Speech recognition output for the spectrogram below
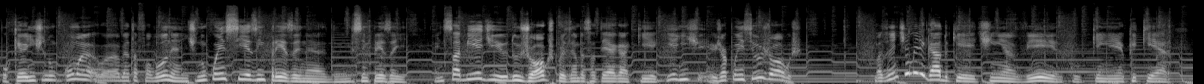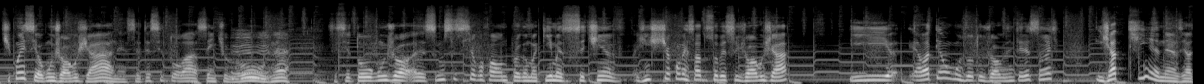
Porque a gente não, como a Beta falou, né? A gente não conhecia as empresas, né? Dessa empresa aí. A gente sabia de, dos jogos, por exemplo, essa THQ aqui, a gente, eu já conhecia os jogos. Mas a gente tinha me ligado que tinha a ver com quem é, o que que era. A gente conhecia alguns jogos já, né? Você até citou lá Saint Rose, uhum. né? Você citou alguns jogos. Não sei se você chegou a falar no programa aqui, mas você tinha. A gente tinha conversado sobre esses jogos já. E ela tem alguns outros jogos interessantes. E já tinha, né? Já,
